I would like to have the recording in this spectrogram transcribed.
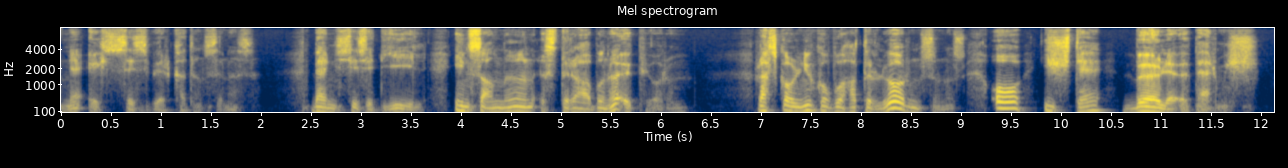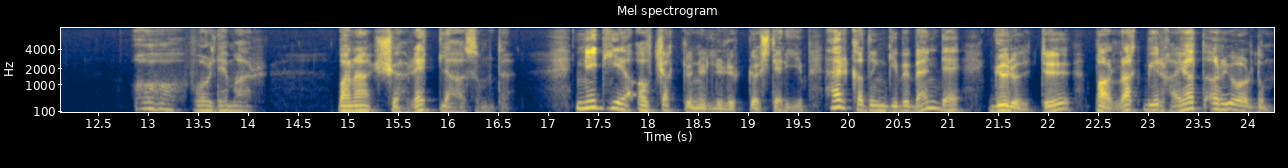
Ne eşsiz bir kadınsınız. Ben sizi değil, insanlığın ıstırabını öpüyorum. Raskolnikov'u hatırlıyor musunuz? O işte böyle öpermiş. Oh Voldemar, bana şöhret lazımdı. Ne diye alçak gönüllülük göstereyim? Her kadın gibi ben de gürültü, parlak bir hayat arıyordum.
